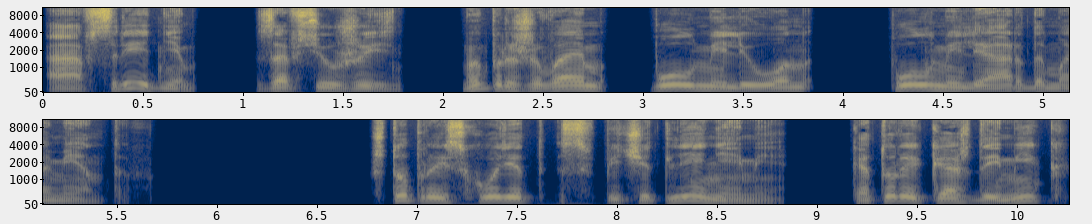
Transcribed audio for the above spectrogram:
а в среднем за всю жизнь мы проживаем полмиллион, полмиллиарда моментов. Что происходит с впечатлениями, которые каждый миг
